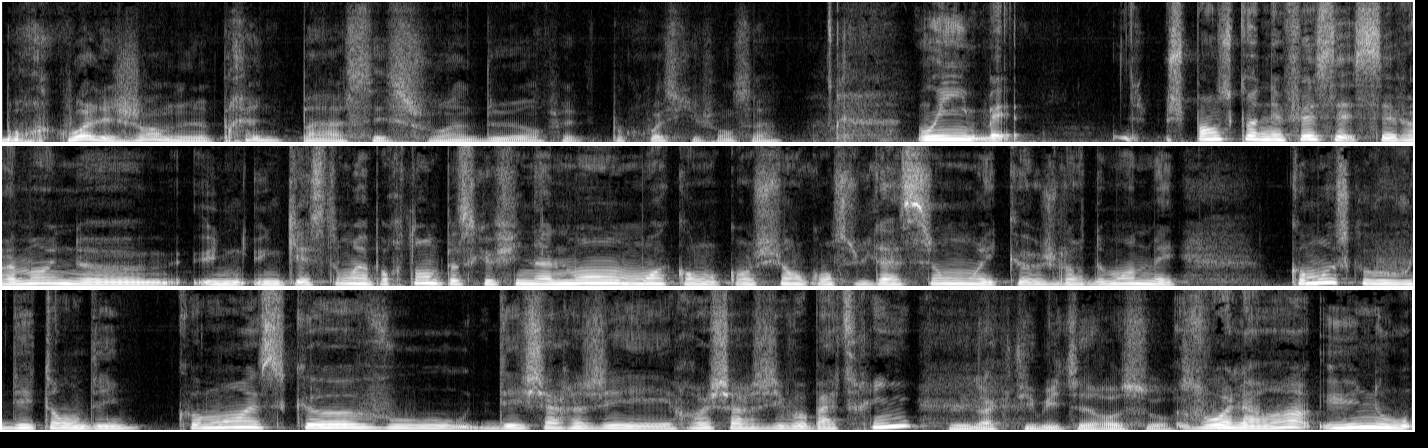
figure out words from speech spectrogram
pourquoi les gens ne prennent pas assez soin d'eux en fait? Pourquoi est-ce qu'ils font ça? Oui, mais je pense qu'en effet, c'est vraiment une, une, question importante parce que finalement, moi, quand, quand, je suis en consultation et que je leur demande, mais comment est-ce que vous vous détendez? Comment est-ce que vous déchargez et rechargez vos batteries? Une activité ressource. Voilà, une ou,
